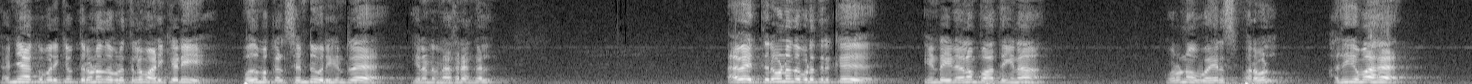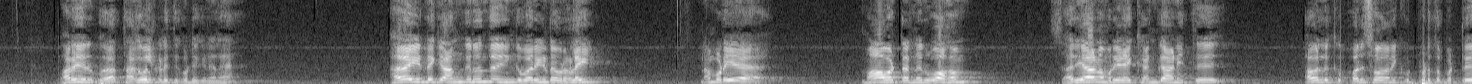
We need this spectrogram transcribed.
கன்னியாகுமரிக்கும் திருவனந்தபுரத்திலும் அடிக்கடி பொதுமக்கள் சென்று வருகின்ற இரண்டு நகரங்கள். அவை திருவனந்தபுரத்திற்கு இன்றைய நேரம் பார்த்தீங்கன்னா கொரோனா வைரஸ் பரவல் அதிகமாக பரவி இருப்பதாக தகவல் கிடைத்துக் கொண்டிருக்கின்றன. ஆக இன்றைக்கு அங்கிருந்து இங்கு வருகின்றவர்களை நம்முடைய மாவட்ட நிர்வாகம் சரியான முறையில் கண்காணித்து அவர்களுக்கு பரிசோதனைக்கு உட்படுத்தப்பட்டு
